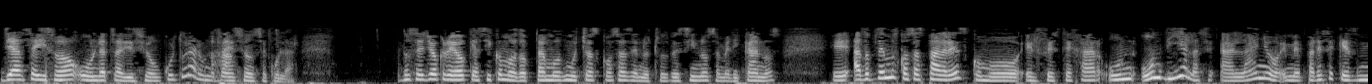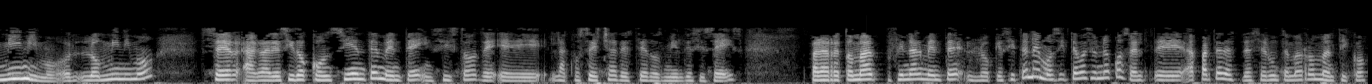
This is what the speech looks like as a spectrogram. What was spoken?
ya se hizo una tradición cultural, una tradición secular. Entonces yo creo que así como adoptamos muchas cosas de nuestros vecinos americanos, eh, adoptemos cosas padres como el festejar un, un día al, año. Y me parece que es mínimo, lo mínimo, ser agradecido conscientemente, insisto, de eh, la cosecha de este 2016 para retomar finalmente lo que sí tenemos. Y te voy a decir una cosa, el- eh, aparte de, de ser un tema romántico,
